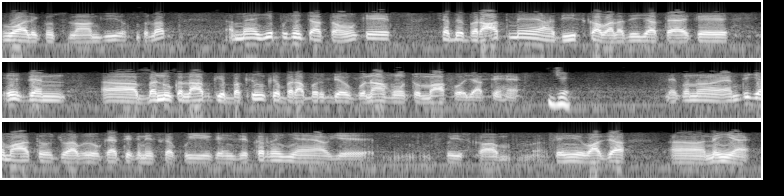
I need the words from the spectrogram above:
وعلیکم السلام جی رحمۃ اللہ۔ میں یہ پوچھنا چاہتا ہوں کہ شب برات میں حدیث کا حوالہ دیا جاتا ہے کہ اس دن بنو کلاب کی بکریوں کے برابر بھی گناہ ہوں تو معاف ہو جاتے ہیں۔ جی۔ لیکن احمدی جماعت جو ہے وہ کہتے کہ اس کا کوئی کہیں ذکر نہیں ہے اور یہ کوئی اس کا کہیں واضح نہیں ہے۔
